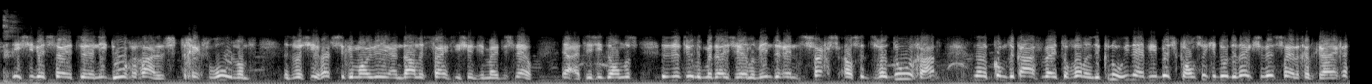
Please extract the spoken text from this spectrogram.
is die wedstrijd niet doorgegaan. Dat is te gek voor want het was hier hartstikke mooi weer en daar ligt 15 centimeter sneeuw. Ja, het is niet anders. Het is natuurlijk met deze hele winter. En straks, als het zo doorgaat, Dan komt de KVB toch wel in de knoei. Dan heb je best kans dat je door de weekse wedstrijden gaat krijgen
